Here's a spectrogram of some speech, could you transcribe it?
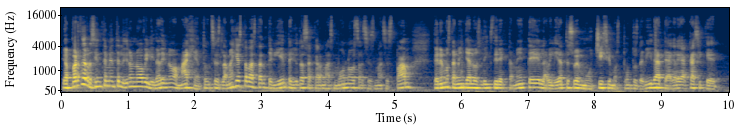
Y aparte recientemente le dieron nueva habilidad y nueva magia. Entonces la magia está bastante bien, te ayuda a sacar más monos, haces más spam. Tenemos también ya los leaks directamente, la habilidad te sube muchísimos puntos de vida, te agrega casi que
